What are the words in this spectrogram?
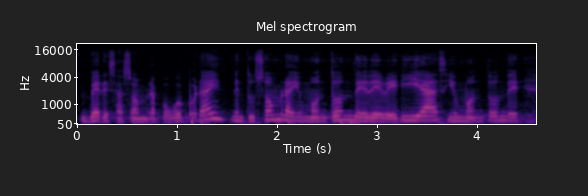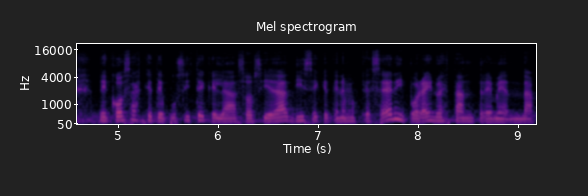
ver esa sombra, porque por ahí en tu sombra hay un montón de deberías y un montón de, de cosas que te pusiste que la sociedad dice que tenemos que hacer y por ahí no es tan tremenda.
